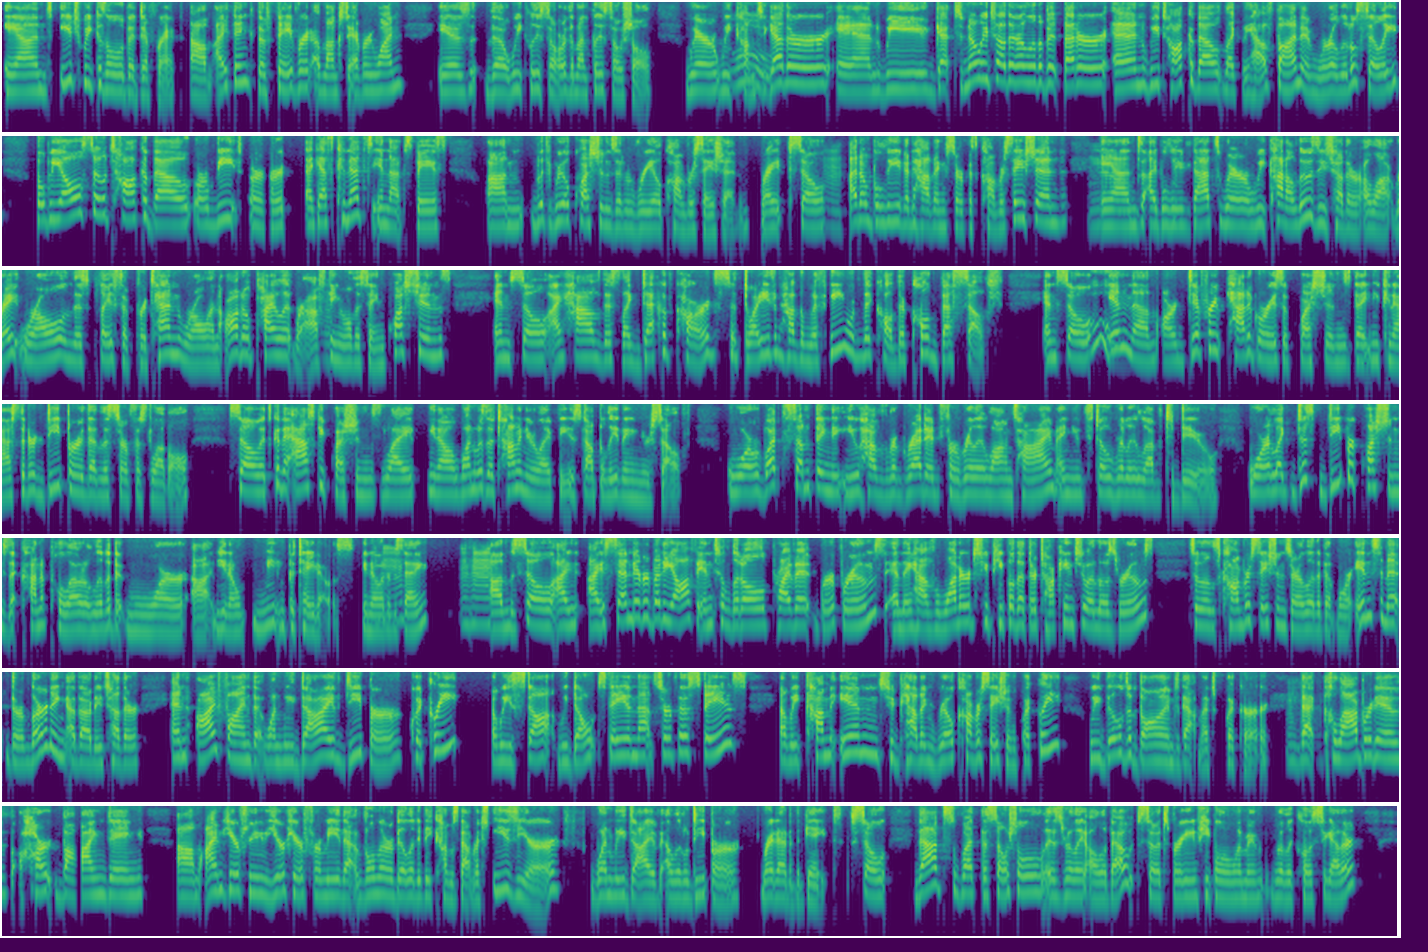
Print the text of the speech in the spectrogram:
And each week is a little bit different. Um, I think the favorite amongst everyone is the weekly so or the monthly social where we come together and we get to know each other a little bit better and we talk about like we have fun and we're a little silly but we also talk about or meet or, or I guess connect in that space um, with real questions and real conversation, right? So mm. I don't believe in having surface conversation. No. And I believe that's where we kind of lose each other a lot, right? We're all in this place of pretend, we're all in autopilot, we're asking mm. all the same questions. And so I have this like deck of cards. Do I even have them with me? What are they called? They're called best self. And so Ooh. in them are different categories of questions that you can ask that are deeper than the surface level. So it's going to ask you questions like, you know, when was a time in your life that you stopped believing in yourself? Or what's something that you have regretted for a really long time and you'd still really love to do? Or like just deeper questions that kind of pull out a little bit more, uh, you know, meat and potatoes. You know mm-hmm. what I'm mm-hmm. saying? Mm-hmm. Um, so I I send everybody off into little private group rooms, and they have one or two people that they're talking to in those rooms. So those conversations are a little bit more intimate. They're learning about each other, and I find that when we dive deeper quickly and we stop, we don't stay in that surface space and we come into having real conversation quickly, we build a bond that much quicker. Mm-hmm. That collaborative, heart binding, um, I'm here for you, you're here for me. That vulnerability becomes that much easier when we dive a little deeper right out of the gate. So that's what the social is really all about. So it's bringing people and women really close together.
